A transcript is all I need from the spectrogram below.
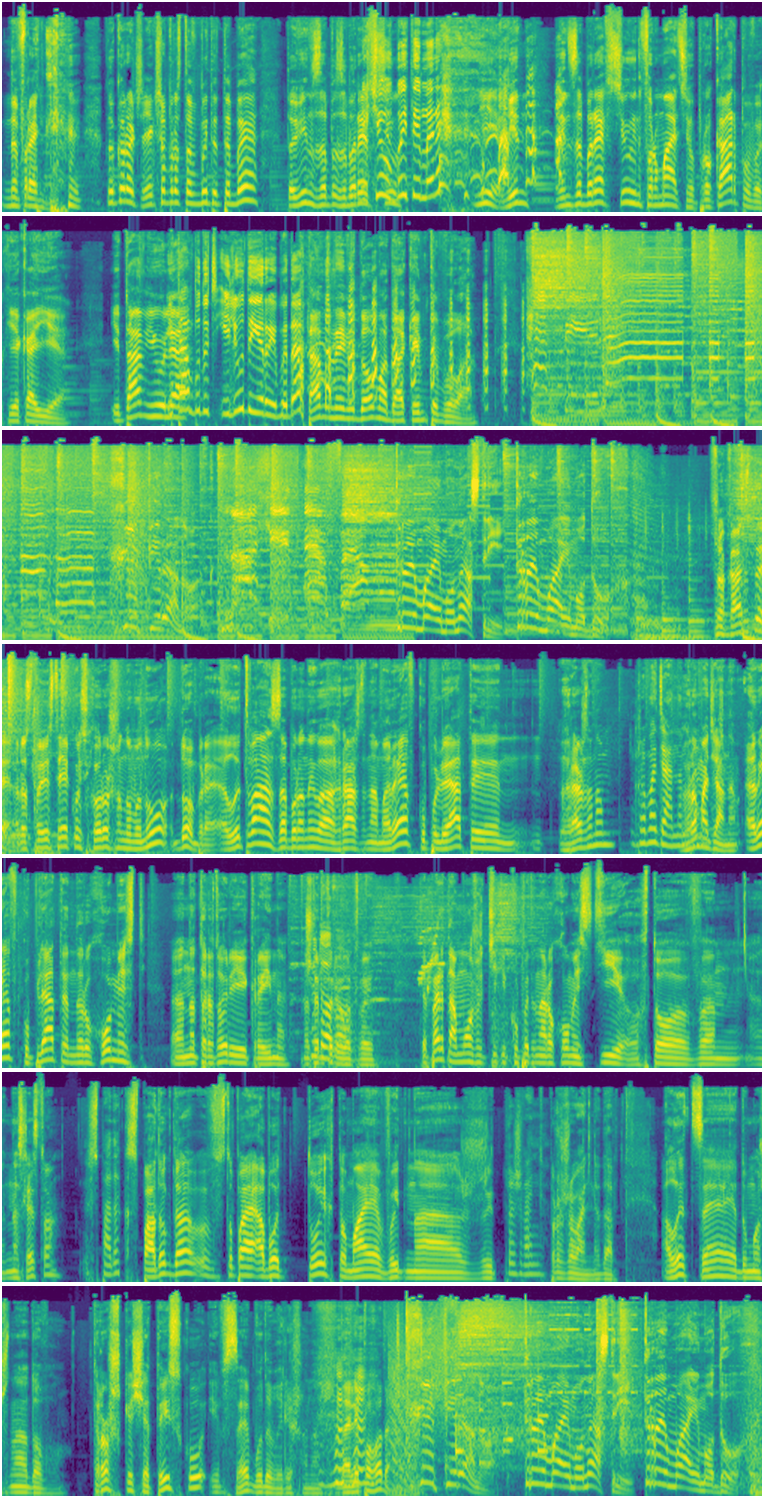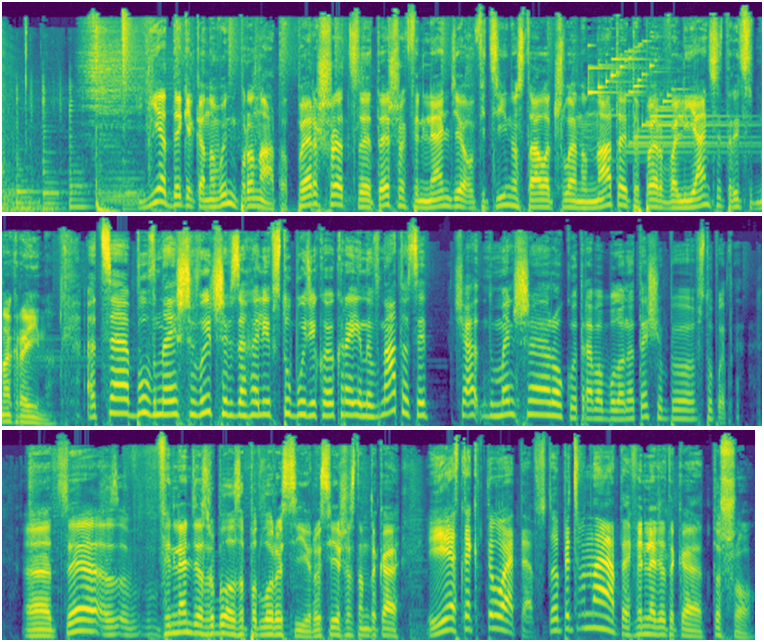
Не Френдлі. Ну, коротше, якщо просто вбити тебе, то він забере Якщо всю... вбити мене, Ні, він, він забере всю інформацію про Карпових, яка є. І там, Юля, там там, будуть і люди, і риби, да? невідомо, да, ким ти була. Хеппі ранок. На хід ефем. Тримаємо настрій, тримаємо дух. Що кажете, розповісти якусь хорошу новину? Добре, Литва заборонила гражданам РФ купувати гражданам? Громадянам. Громадянам РФ купляти нерухомість е, на території країни, на Чудово. території Литви. Тепер там можуть тільки купити нерухомість ті, хто в наслідство, Спадок спадок да, вступає, або той, хто має вид на жит... проживання. проживання. Да. Але це, я думаю, що ненадовго. Трошки ще тиску, і все буде вирішено. Далі погода. Хеппі ранок. Тримаємо настрій, тримаємо дух. Є декілька новин про НАТО. Перше, це те, що Фінляндія офіційно стала членом НАТО і тепер в альянсі 31 країна. А Це був найшвидший взагалі вступ будь-якої країни в НАТО. Це ча- менше року треба було на те, щоб е, вступити. Е, Це Фінляндія зробила западло Росії. Росія щось там така: якщо хто-то вступить в НАТО. Фінляндія така, то що?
